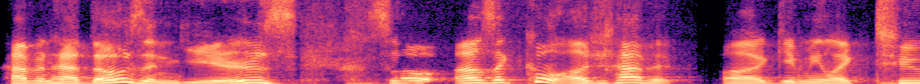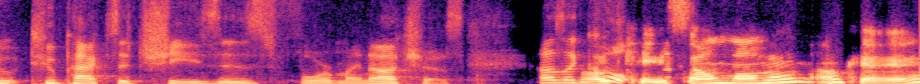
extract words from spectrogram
haven't had those in years. So I was like, cool, I'll just have it. Uh, give me like two two packs of cheeses for my nachos. I was like, cool. Okay, so moment. Okay.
